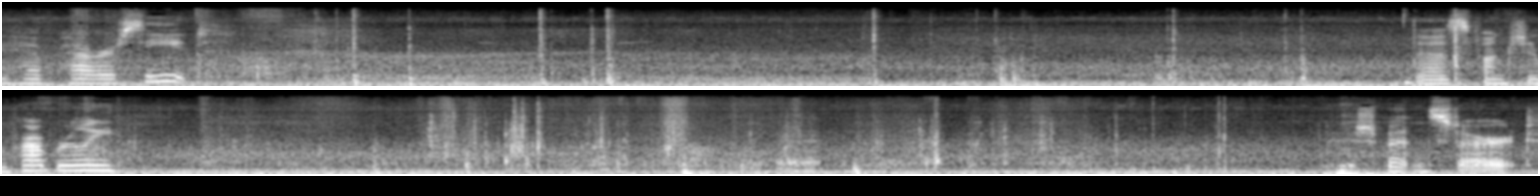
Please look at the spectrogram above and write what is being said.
Do have power seat. Does function properly. Push button start.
